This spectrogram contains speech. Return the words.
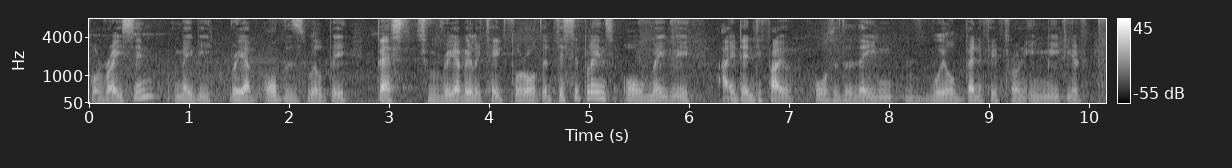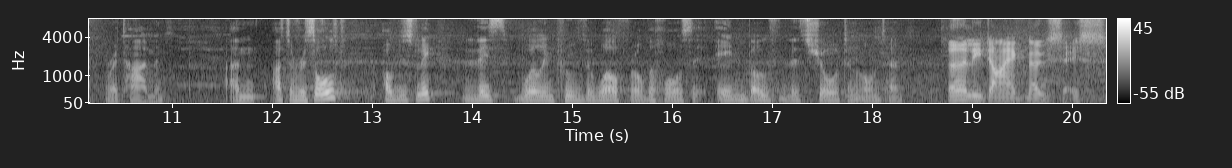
for racing. Maybe others will be best to rehabilitate for other disciplines, or maybe identify horses that they will benefit from immediate retirement. Um, as a result, obviously, this will improve the welfare of the horse in both the short and long term. Early diagnosis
